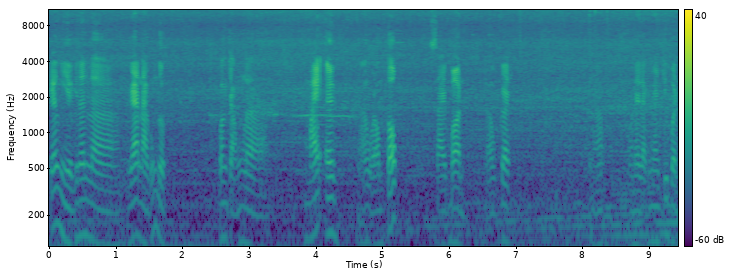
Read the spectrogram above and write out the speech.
kéo nhiều cho nên là ga nào cũng được. Quan trọng là máy êm à, hoạt động tốt xài bền là ok. Đó còn đây là cái ngang chứa bình.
